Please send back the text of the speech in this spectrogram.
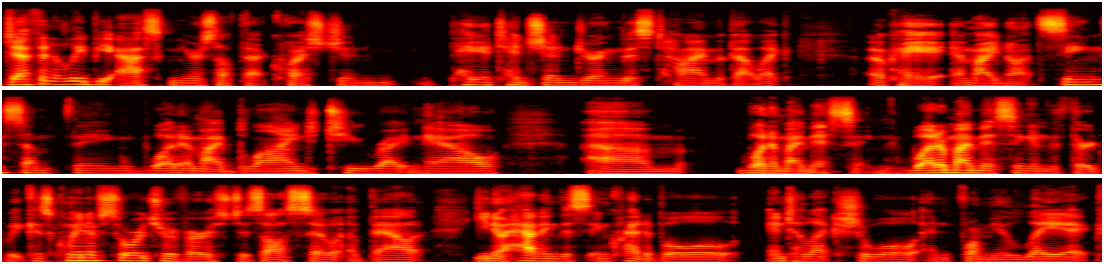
Definitely be asking yourself that question. Pay attention during this time about, like, okay, am I not seeing something? What am I blind to right now? Um, what am I missing? What am I missing in the third week? Because Queen of Swords reversed is also about, you know, having this incredible intellectual and formulaic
